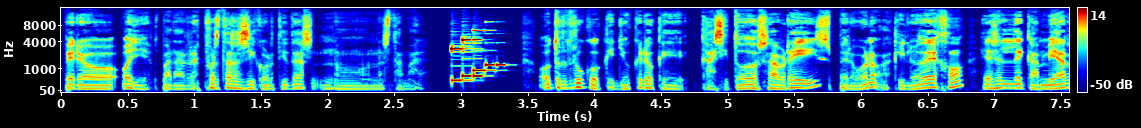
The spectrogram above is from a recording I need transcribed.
pero oye, para respuestas así cortitas no, no está mal. Otro truco que yo creo que casi todos sabréis, pero bueno, aquí lo dejo, es el de cambiar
